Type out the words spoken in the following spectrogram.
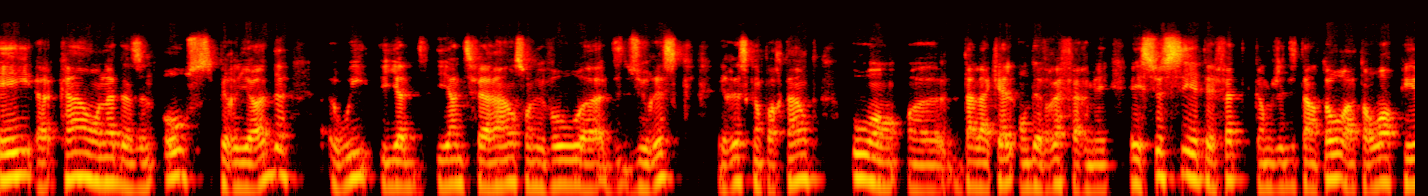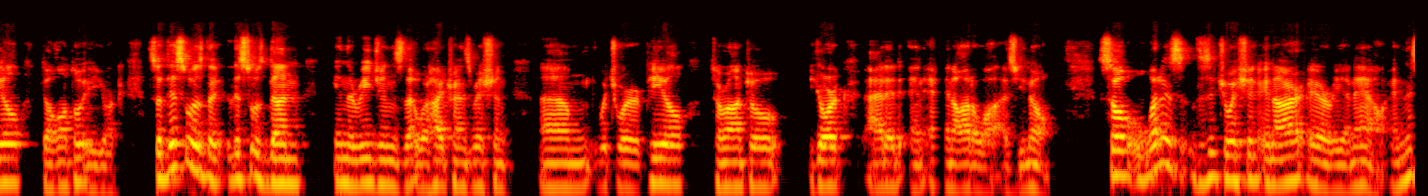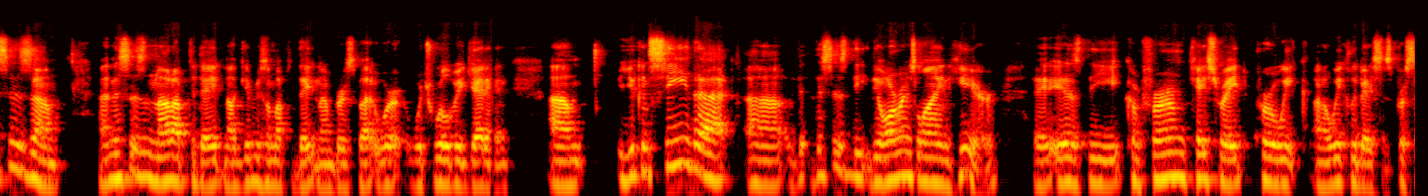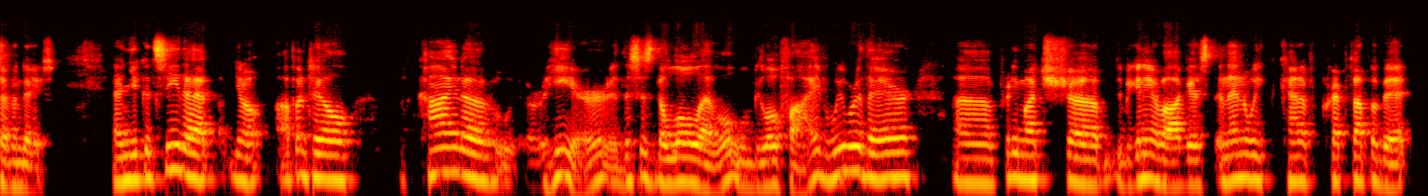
et quand on est dans une hausse période, oui, il y, a, il y a une différence au niveau du risque, des risques importants, où euh, dans laquelle on devrait fermer. Et ceci était fait, comme j'ai dit tantôt, à Ottawa, Peel, Toronto et York. So this was the this was done in the regions that were high transmission, um, which were Peel, Toronto, York added, and, and Ottawa, as you know. So what is the situation in our area now? And this is um, and this is not up to date, and I'll give you some up to date numbers, but we're which we'll be getting. Um, you can see that uh, th this is the the orange line here is the confirmed case rate per week on a weekly basis per seven days. And you could see that, you know, up until kind of here, this is the low level, below five. We were there uh, pretty much uh, the beginning of August, and then we kind of crept up a bit.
